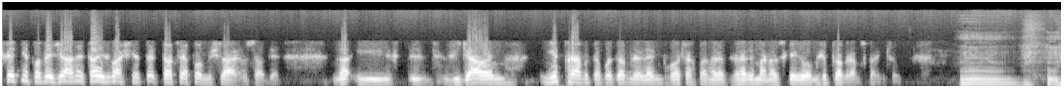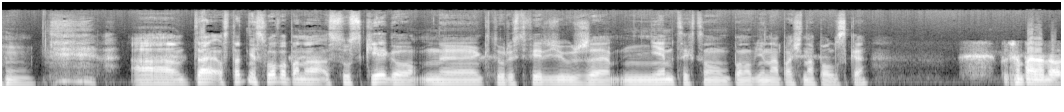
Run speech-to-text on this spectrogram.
świetnie powiedziane, to jest właśnie to, to co ja pomyślałem sobie. No i y, widziałem nieprawdopodobny lęk w oczach pana redaktora Rymanowskiego, bo mu się program skończył. Mm. A te ostatnie słowa pana Suskiego, e, który stwierdził, że Niemcy chcą ponownie napaść na Polskę. Proszę pana, no,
